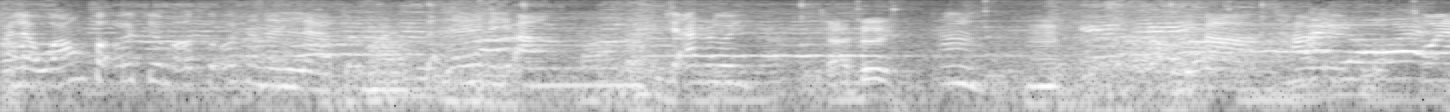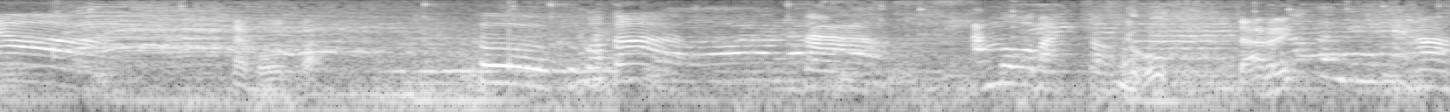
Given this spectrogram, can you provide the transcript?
Vậy là quán phở chưa mở cửa cho nên là tụi mình sẽ đi ăn chả rươi. 나들. 응. 응. 우리가 잘 먹을 거야. 잘 먹을까? 그 그거가 나 안 먹어봤어. 짜르? 아.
